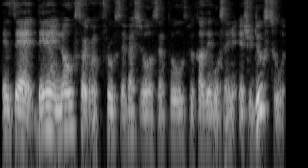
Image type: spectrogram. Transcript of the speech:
is that they didn't know certain fruits and vegetables and foods because they wasn't introduced to it.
